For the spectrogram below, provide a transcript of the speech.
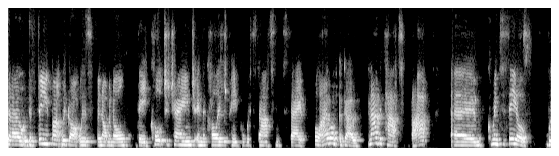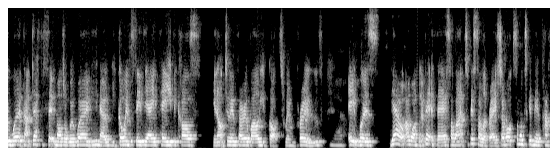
So the feedback we got was phenomenal. The culture change in the college, people were starting to say, well, I want to go. Can I be part of that? Um, coming to see us, we weren't that deficit model. We weren't, you know, you go and see the AP because you're not doing very well, you've got to improve. Yeah. It was, yeah, I want a bit of this. I like to be celebrated. I want someone to give me a pat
